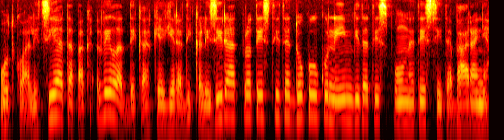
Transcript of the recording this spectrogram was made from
Од коалицијата пак велат дека ќе ги радикализираат протестите доколку не им бидат исполнети сите барања барање.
